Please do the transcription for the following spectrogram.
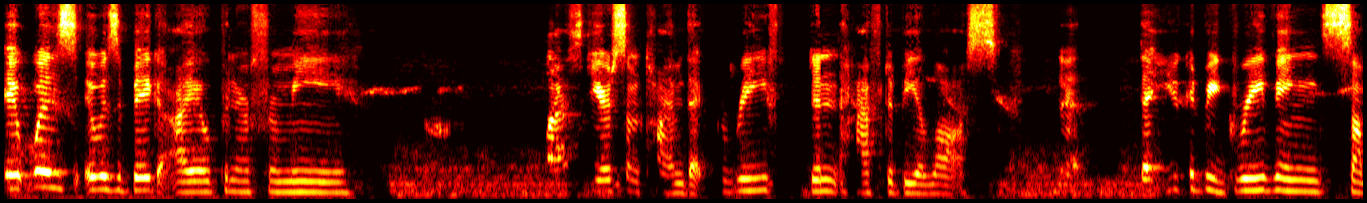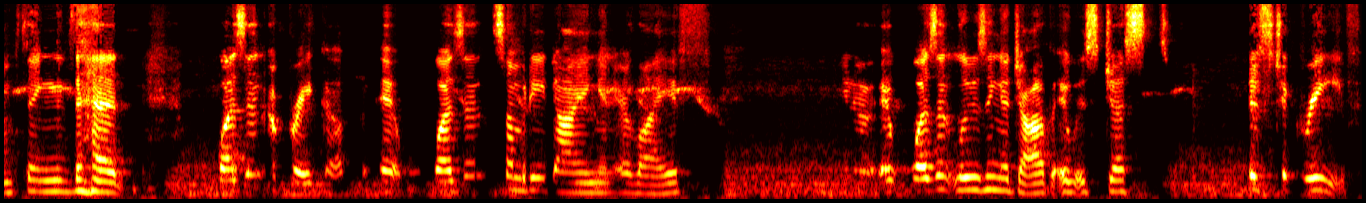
it was it was a big eye opener for me last year sometime that grief didn't have to be a loss. That that you could be grieving something that wasn't a breakup. It wasn't somebody dying in your life. You know, it wasn't losing a job. It was just just to grieve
